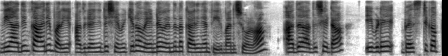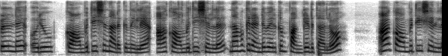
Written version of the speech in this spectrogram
നീ ആദ്യം കാര്യം പറയും. അത് കഴിഞ്ഞിട്ട് ക്ഷമിക്കണോ വേണ്ടോ എന്നുള്ള കാര്യം ഞാൻ തീരുമാനിച്ചോളാം. അത് ആദശേട്ടാ ഇവിടെ ബെസ്റ്റ് കപ്പിളിന്റെ ഒരു കോമ്പറ്റീഷൻ നടക്കുന്നില്ലേ? ആ കോമ്പറ്റീഷനിൽ നമുക്ക് രണ്ടുപേർക്കും പങ്കെടുത്താലോ? ആ കോമ്പറ്റീഷനിൽ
